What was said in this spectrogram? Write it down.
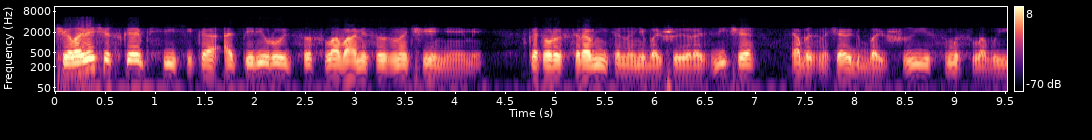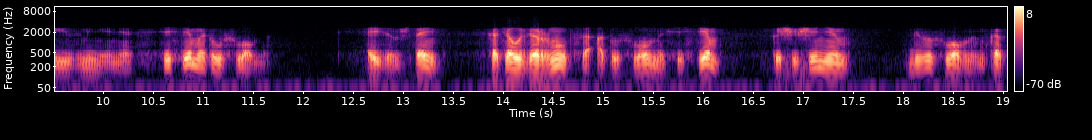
Человеческая психика оперирует со словами, со значениями, в которых сравнительно небольшие различия обозначают большие смысловые изменения. Система эта условна. Эйзенштейн хотел вернуться от условных систем к ощущениям безусловным, как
